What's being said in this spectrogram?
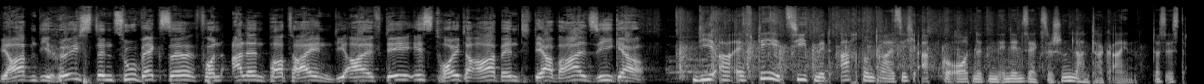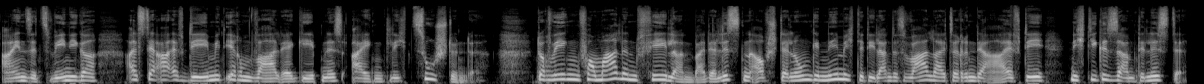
Wir haben die höchsten Zuwächse von allen Parteien. Die AfD ist heute Abend der Wahlsieger. Die AfD zieht mit 38 Abgeordneten in den sächsischen Landtag ein. Das ist ein Sitz weniger, als der AfD mit ihrem Wahlergebnis eigentlich zustünde. Doch wegen formalen Fehlern bei der Listenaufstellung genehmigte die Landeswahlleiterin der AfD nicht die gesamte Liste.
